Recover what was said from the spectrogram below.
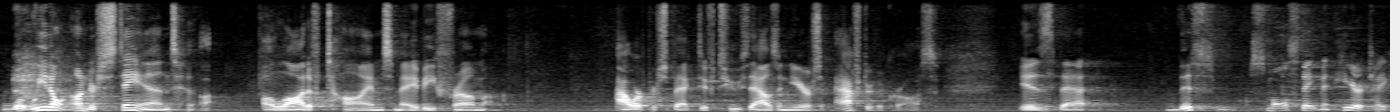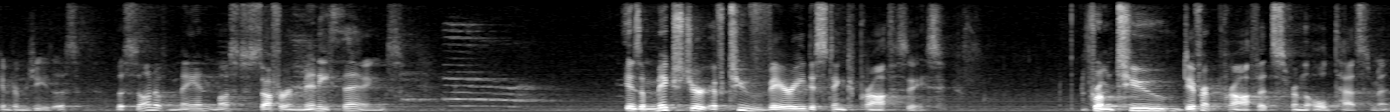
What we don't understand a lot of times, maybe from our perspective 2,000 years after the cross, is that this small statement here, taken from Jesus, the Son of Man must suffer many things, is a mixture of two very distinct prophecies from two different prophets from the Old Testament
